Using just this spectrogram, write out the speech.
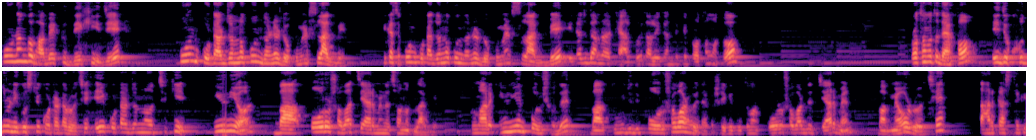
পূর্ণাঙ্গ ভাবে একটু দেখি যে কোন কোটার জন্য কোন ধরনের ডকুমেন্টস লাগবে, ঠিক আছে? কোন কোটার জন্য কোন ধরনের ডকুমেন্টস লাগবে, এটা যদি আমরা খেয়াল করি তাহলে এখান থেকে প্রথমত প্রথমত দেখো, এই যে ক্ষুদ্র নিগোষ্ঠী কোটাটা রয়েছে, এই কোটার জন্য হচ্ছে কি ইউনিয়ন বা পৌরসভা চেয়ারম্যানের সনদ লাগবে। তোমার ইউনিয়ন পরিষদের বা তুমি যদি পৌরসভার হয়ে থাকো, সেক্ষেত্রে তোমার পৌরসভার যে চেয়ারম্যান বা মেয়র রয়েছে, তার কাছ থেকে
